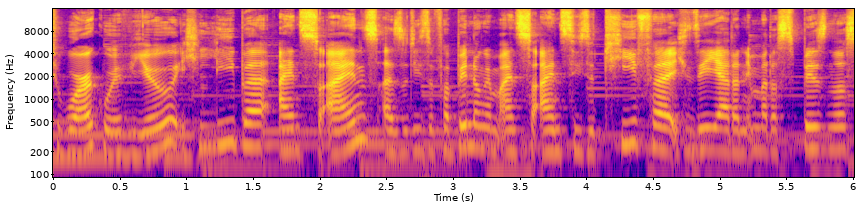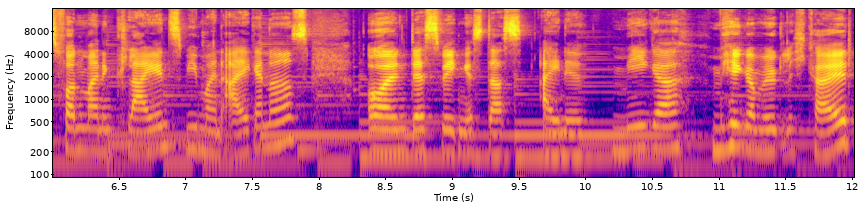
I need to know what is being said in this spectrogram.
to work with you. Ich liebe 1 zu 1, also diese Verbindung im 1 zu 1, diese Tiefe. Ich sehe ja dann immer das Business von meinen Clients wie mein eigenes. Und deswegen ist das eine mega, mega Möglichkeit,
